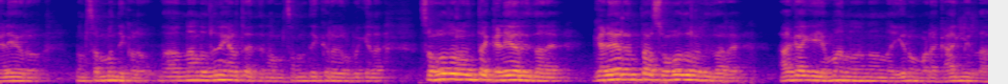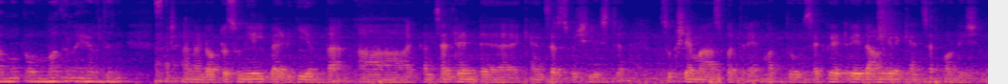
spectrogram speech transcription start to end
ಗೆಳೆಯರು. ನಮ್ಮ ಸಂಬಂಧಿಕರು ನಾನು ನಾನು ಅದನ್ನೇ ಹೇಳ್ತಾ ಇದ್ದೆ, ನಮ್ಮ ಸಂಬಂಧಿಕರ ಬಗ್ಗೆ ಎಲ್ಲ ಸಹೋದರರಂಥ ಗೆಳೆಯರಿದ್ದಾರೆ. ಗೆಳೆಯರಂಥ ಸಹೋದರರಿದ್ದಾರೆ. ಹಾಗಾಗಿ ಯಮ್ಮ, ನನ್ನನ್ನು ಏನು ಮಾಡೋಕ್ಕಾಗಲಿಲ್ಲ ಅನ್ನೋಂಥ ಒಂದು ಮಾತನ್ನು ಹೇಳ್ತೀನಿ. ನನ್ನ ಡಾಕ್ಟರ್ ಸುನೀಲ್ ಬ್ಯಾಡ್ಗಿ ಅಂತ ಕನ್ಸಲ್ಟೆಂಟ್ ಕ್ಯಾನ್ಸರ್ ಸ್ಪೆಷಲಿಸ್ಟ್ ಸುಕ್ಷೇಮ ಆಸ್ಪತ್ರೆ ಮತ್ತು ಸೆಕ್ರೆಟರಿ ದಾವಣಗೆರೆ ಕ್ಯಾನ್ಸರ್ ಫೌಂಡೇಶನ್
